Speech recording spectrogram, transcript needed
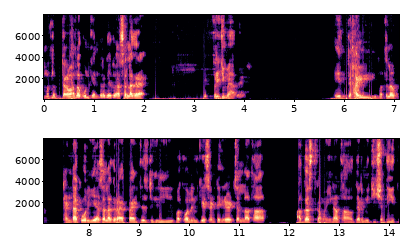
مطلب دروازہ کھول کے اندر گئے تو ایسا لگ رہا ہے کہ فریج میں آ گئے۔ انتہائی مطلب ٹھنڈک ہو رہی ہے ایسا لگ رہا ہے، پینتیس ڈگری بقول ان کے سینٹی چل رہا تھا، اگست کا مہینہ تھا، گرمی تھی شدید،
